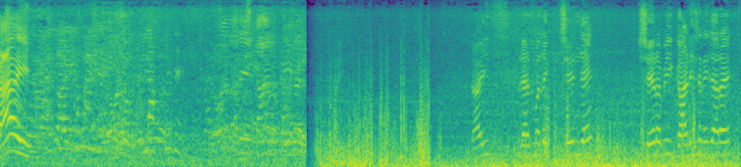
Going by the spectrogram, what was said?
काय? गाइस प्लान में एक चेंज है शेर अभी गाड़ी से नहीं जा रहा है.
